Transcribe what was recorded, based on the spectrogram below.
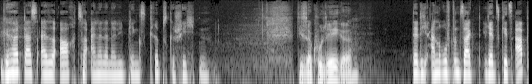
Gehört das also auch zu einer deiner Lieblings-Grips-Geschichten? Dieser Kollege, Der dich anruft und sagt, jetzt geht's ab?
